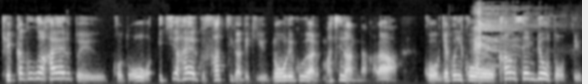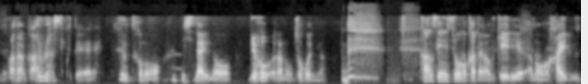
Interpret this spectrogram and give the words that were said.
結核が流行るということを、いち早く察知ができる能力がある街なんだから、こう、逆にこう、感染病棟っていうのがなんかあるらしくて、その、西成の病、あの、そこには。感染症の方が受け入れ、あの、入る、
